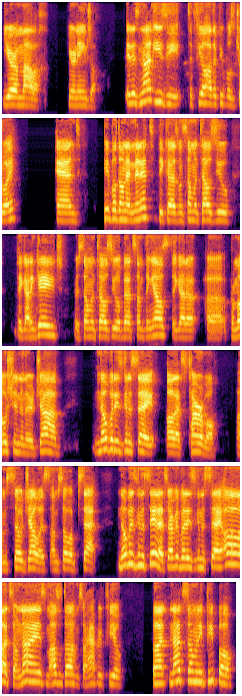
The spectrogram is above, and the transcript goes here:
you're a malach, you're an angel. It is not easy to feel other people's joy, and people don't admit it because when someone tells you they got engaged, or someone tells you about something else, they got a, a promotion in their job, nobody's going to say, Oh, that's terrible. I'm so jealous. I'm so upset. Nobody's going to say that. So everybody's going to say, Oh, that's so nice. Mazel tov. I'm so happy for you. But not so many people,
